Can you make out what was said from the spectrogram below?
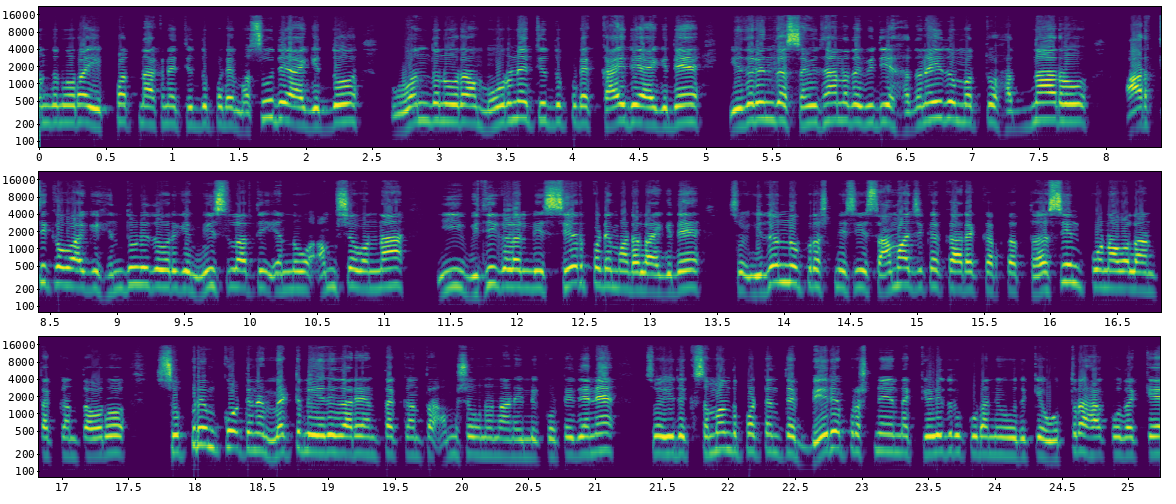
ಒಂದು ನೂರ ಇಪ್ಪತ್ನಾಲ್ಕನೇ ತಿದ್ದುಪಡಿ ಮಸೂದೆ ಆಗಿದ್ದು ಒಂದು ನೂರ ಮೂರನೇ ತಿದ್ದುಪಡಿ ಕಾಯ್ದೆ ಆಗಿದೆ. ಇದರಿಂದ ಸಂವಿಧಾನದ ವಿಧಿ ಹದಿನೈದು ಮತ್ತು ಹದಿನಾರು ಆರ್ಥಿಕವಾಗಿ ಹಿಂದುಳಿದವರಿಗೆ ಮೀಸಲಾತಿ ಎನ್ನುವ ಅಂಶವನ್ನ না ಈ ವಿಧಿಗಳಲ್ಲಿ ಸೇರ್ಪಡೆ ಮಾಡಲಾಗಿದೆ. ಸೊ ಇದನ್ನು ಪ್ರಶ್ನಿಸಿ ಸಾಮಾಜಿಕ ಕಾರ್ಯಕರ್ತ ತಹಸೀನ್ ಪೂನಾವಾಲಾ ಅಂತಕ್ಕಂಥವರು ಸುಪ್ರೀಂ ಕೋರ್ಟಿನ ಮೆಟ್ಟಲು ಏರಿದ್ದಾರೆ ಅಂತಕ್ಕಂಥ ಅಂಶವನ್ನು ನಾನು ಇಲ್ಲಿ ಕೊಟ್ಟಿದ್ದೇನೆ. ಸೊ ಇದಕ್ಕೆ ಸಂಬಂಧಪಟ್ಟಂತೆ ಬೇರೆ ಪ್ರಶ್ನೆಯನ್ನ ಕೇಳಿದ್ರು ಕೂಡ ನೀವು ಇದಕ್ಕೆ ಉತ್ತರ ಹಾಕೋದಕ್ಕೆ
